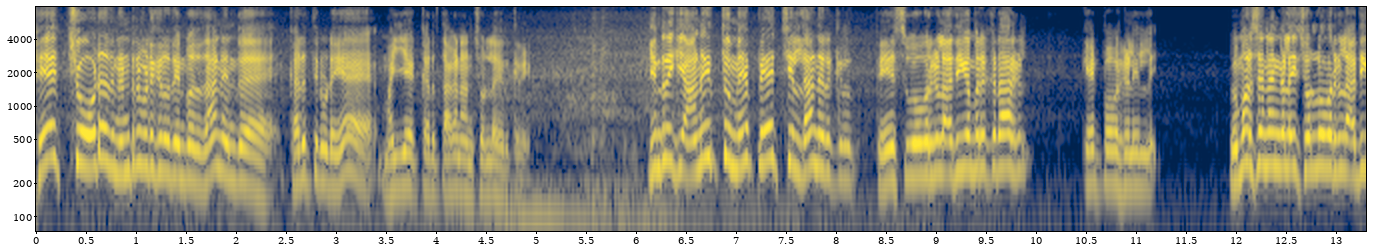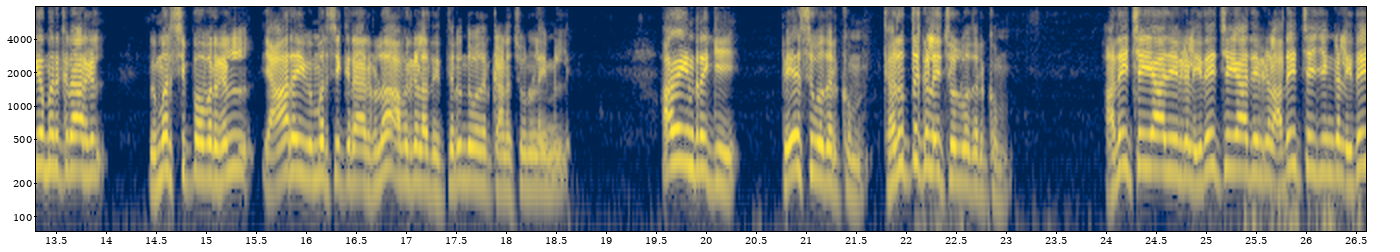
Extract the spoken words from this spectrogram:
பேச்சோடு அது நின்று விடுகிறது என்பதுதான் இந்த கருத்தினுடைய மைய கருத்தாக நான் சொல்ல இருக்கிறேன். இன்றைக்கு அனைத்துமே பேச்சில் தான் இருக்கிறது. பேசுபவர்கள் அதிகம் இருக்கிறார்கள் கேட்பவர்கள் இல்லை. விமர்சனங்களை சொல்பவர்கள் அதிகம் இருக்கிறார்கள். விமர்சிப்பவர்கள் யாரை விமர்சிக்கிறார்களோ அவர்கள் அதை திருந்துவதற்கான சூழ்நிலையும் இல்லை. ஆக இன்றைக்கு பேசுவதற்கும் கருத்துக்களை சொல்வதற்கும் அதை செய்யாதீர்கள் இதை செய்யாதீர்கள் அதை செய்யுங்கள் இதை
